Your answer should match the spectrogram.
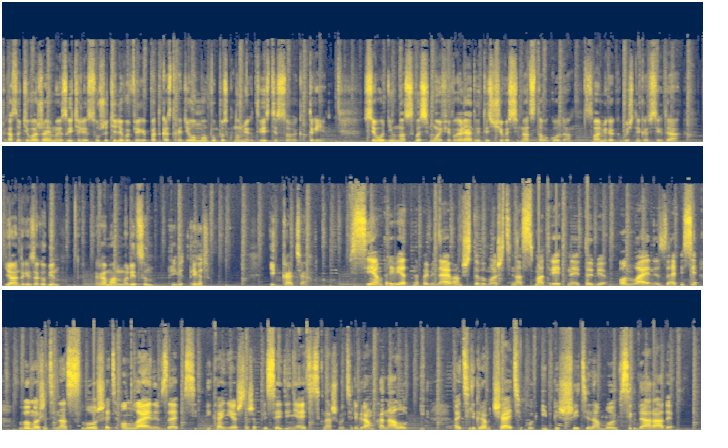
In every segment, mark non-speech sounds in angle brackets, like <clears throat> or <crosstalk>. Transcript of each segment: Здравствуйте, уважаемые зрители и слушатели, в эфире подкаст Радиома, выпуск номер 243. Сегодня у нас 8 февраля 2018 года. С вами, как обычно, как всегда, я Андрей Зарубин, Роман Малицын. Привет, привет. И Катя. Всем привет! Напоминаю вам, что вы можете нас смотреть на ютубе онлайн и в записи, вы можете нас слушать онлайн и в записи, и, конечно же, присоединяйтесь к нашему телеграм-каналу и телеграм-чатику и пишите нам, мы всегда рады.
